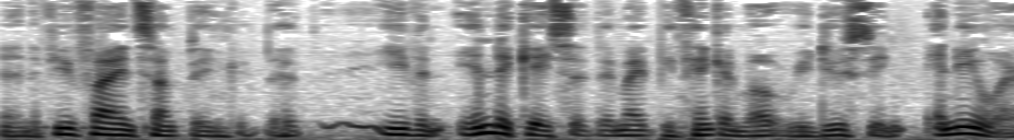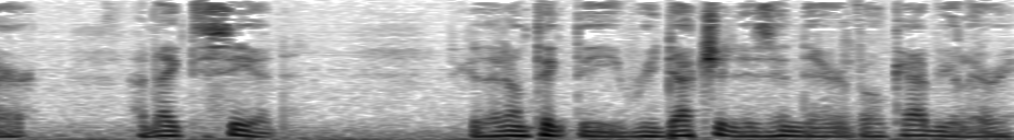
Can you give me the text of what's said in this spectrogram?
and if you find something that even indicates that they might be thinking about reducing anywhere, I'd like to see it because I don't think the reduction is in their vocabulary.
